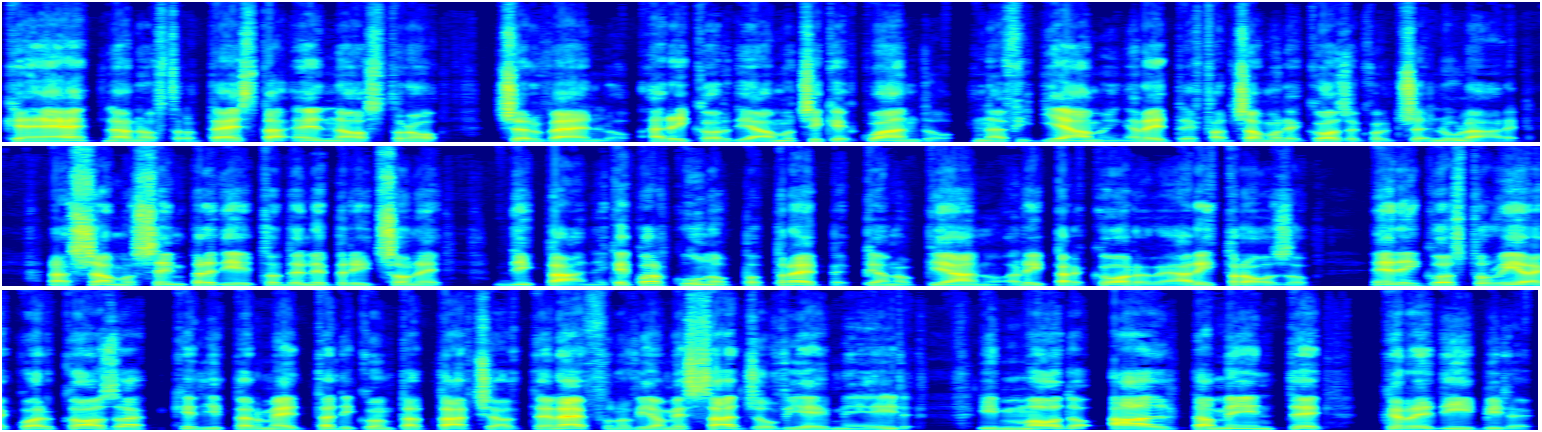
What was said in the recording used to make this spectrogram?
che è la nostra testa e il nostro cervello. Ricordiamoci che quando navighiamo in rete e facciamo le cose col cellulare, lasciamo sempre dietro delle briciole di pane che qualcuno potrebbe piano piano ripercorrere a ritroso e ricostruire qualcosa che gli permetta di contattarci al telefono via messaggio o via email in modo altamente credibile.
